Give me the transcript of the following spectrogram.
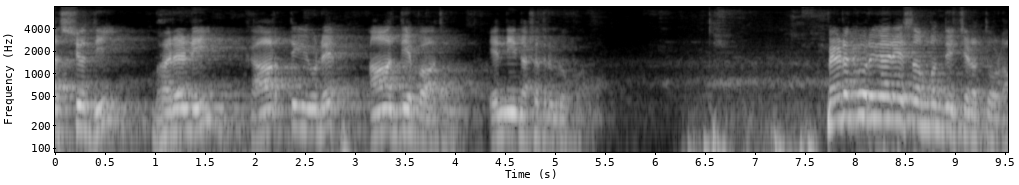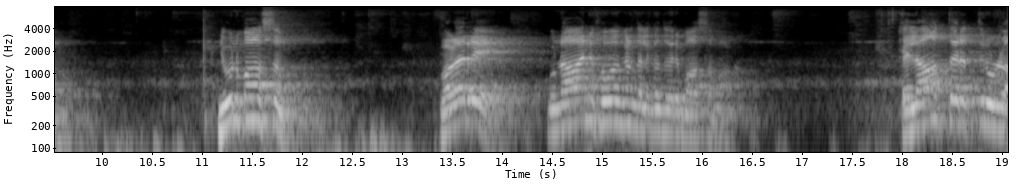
അശ്വതി ഭരണി കാർത്തികയുടെ ആദ്യപാദം എന്നീ നക്ഷത്ര ഗ്രൂപ്പാണ്. മേടക്കൂറുകാരെ സംബന്ധിച്ചിടത്തോളം ജൂൺ മാസം വളരെ ഗുണാനുഭവങ്ങൾ നൽകുന്ന ഒരു മാസമാണ്. എല്ലാ തരത്തിലുള്ള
